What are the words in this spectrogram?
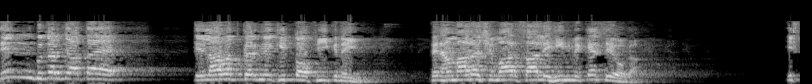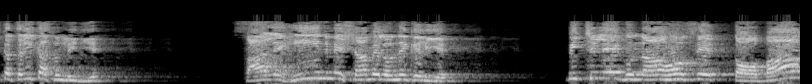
دن گزر جاتا ہے، تلاوت کرنے کی توفیق نہیں۔ پھر ہمارا شمار صالحین میں کیسے ہوگا؟ اس کا طریقہ سن لیجیے۔ صالحین میں شامل ہونے کے لیے پچھلے گناہوں سے توبہ،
